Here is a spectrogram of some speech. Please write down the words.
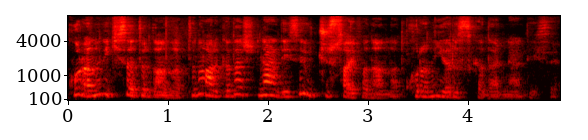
Kur'an'ın iki satırda anlattığını arkadaş neredeyse 300 sayfada anlat. Kur'an'ın yarısı kadar neredeyse.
